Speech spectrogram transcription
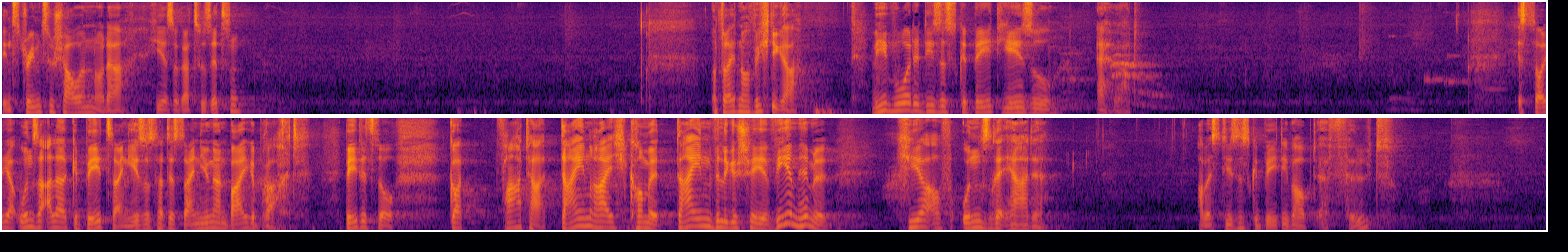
den Stream zu schauen oder hier sogar zu sitzen? Und vielleicht noch wichtiger, wie wurde dieses Gebet Jesu erhört? Es soll ja unser aller Gebet sein. Jesus hat es seinen Jüngern beigebracht. Betet so, Gott, Vater, dein Reich komme, dein Wille geschehe, wie im Himmel, hier auf unsere Erde. Aber ist dieses Gebet überhaupt erfüllt?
